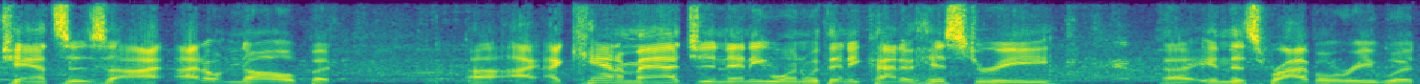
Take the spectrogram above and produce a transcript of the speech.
chances. I, I don't know, but I, I can't imagine anyone with any kind of history uh, in this rivalry would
